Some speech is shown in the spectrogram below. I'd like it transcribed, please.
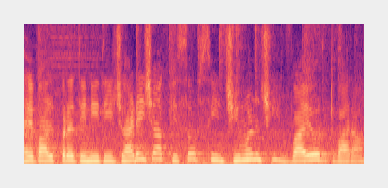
અહેવાલ પ્રતિનિધિ જાડેજા કિશોરસિંહ જીવણજી વાયોર દ્વારા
